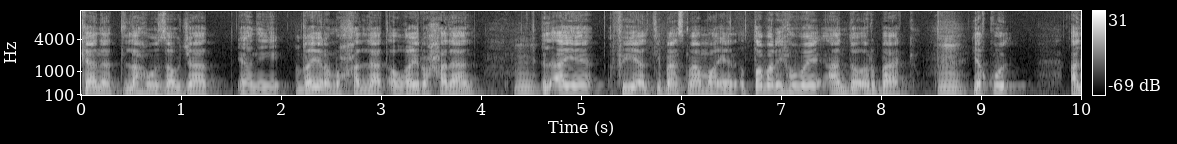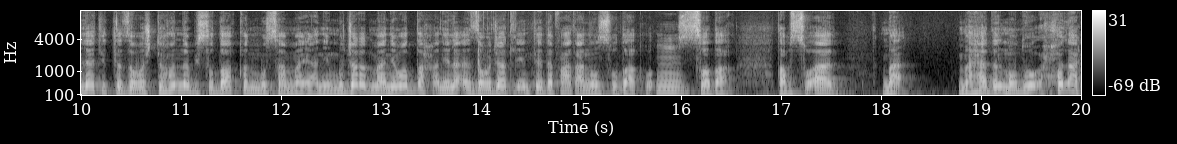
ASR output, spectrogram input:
كانت له زوجات يعني غير محلات أو غير حلال؟ الآية فيها التباس ما معين. الطبري هو عنده إرباك. يقول التي تزوجتهن بصداق مسمى يعني مجرد ما أن يوضح أن لا الزوجات اللي أنت دفعت عنهم صداق صداق. طب السؤال ما ما هذا الموضوع حل على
